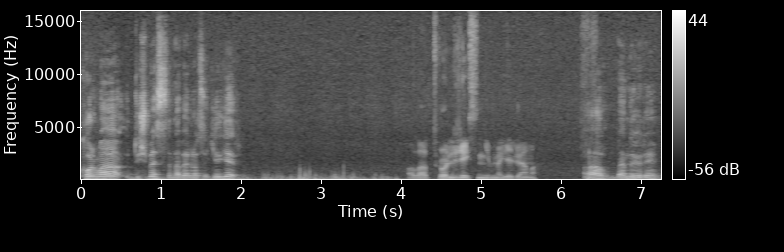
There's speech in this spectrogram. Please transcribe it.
Korkma ha düşmezsin haberin olsun gir gir. Allah trolleyeceksin gibime geliyor ama. Al ben de yürüyeyim.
